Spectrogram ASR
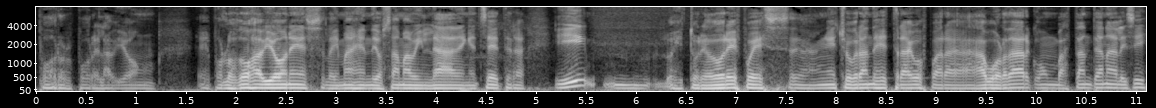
por, por el avión, eh, por los dos aviones, la imagen de Osama Bin Laden, etcétera. Y mm, los historiadores pues han hecho grandes estragos para abordar con bastante análisis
